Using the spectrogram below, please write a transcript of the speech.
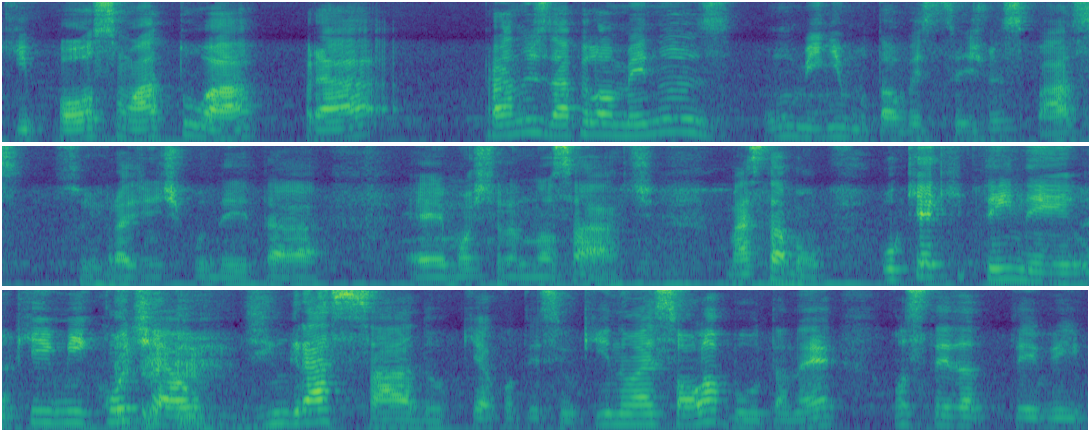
que possam atuar para para nos dar pelo menos um mínimo, talvez seja um espaço para a gente poder estar tá é, mostrando nossa arte. Mas tá bom. O que é que tem, né? O que me conte é algo de engraçado que aconteceu, que não é só labuta, né? Com certeza teve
